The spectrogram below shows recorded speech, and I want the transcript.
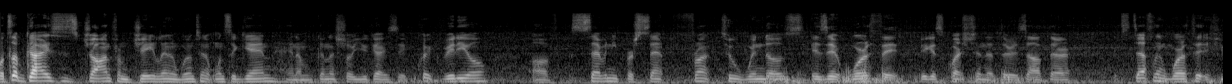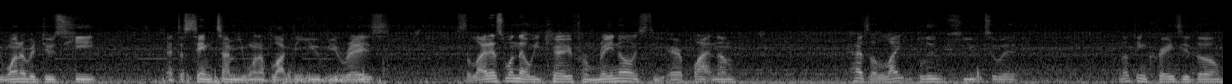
What's up guys, this is John from J Lynn Winton once again and I'm gonna show you guys a quick video of 70% front two windows. Is it worth it? Biggest question that there is out there. It's definitely worth it if you want to reduce heat at the same time you want to block the UV rays. It's the lightest one that we carry from Rayno. It's the Air Platinum. It has a light blue hue to it. Nothing crazy though.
